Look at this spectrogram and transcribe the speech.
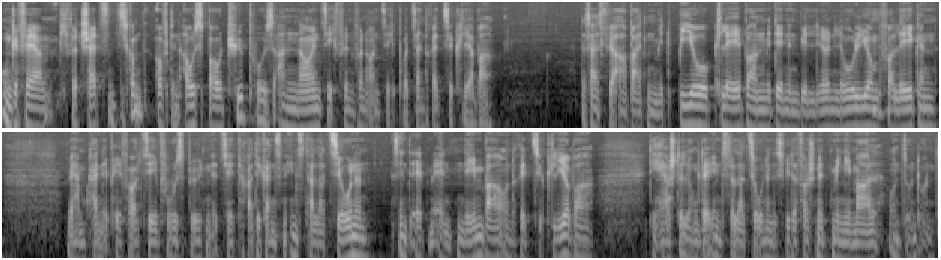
ungefähr, ich würde schätzen, es kommt auf den Ausbautypus an 90, 95 Prozent rezyklierbar. Das heißt, wir arbeiten mit Bioklebern, mit denen wir Linoleum verlegen. Wir haben keine PVC-Fußböden etc. Die ganzen Installationen sind eben entnehmbar und rezyklierbar. Die Herstellung der Installationen ist wieder Verschnitt minimal und und und.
